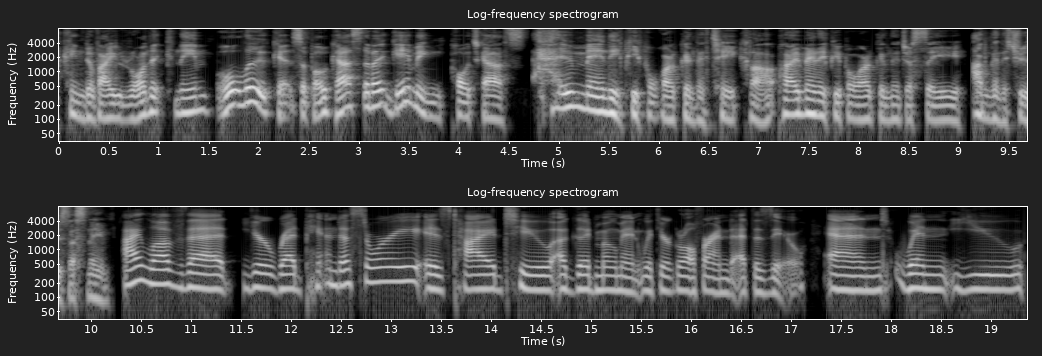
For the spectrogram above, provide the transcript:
a kind of ironic name. Oh, look, it's a podcast about gaming podcast. How many people are going to take that? How many people are going to just say, I'm going to choose this name? I love that your red panda story is tied to a good moment with your girlfriend at the zoo. And when you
